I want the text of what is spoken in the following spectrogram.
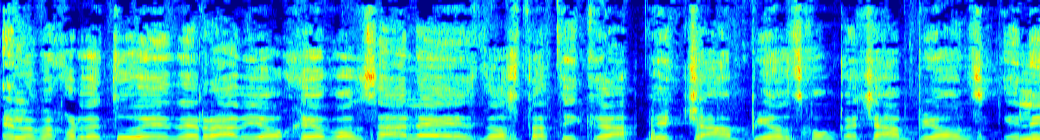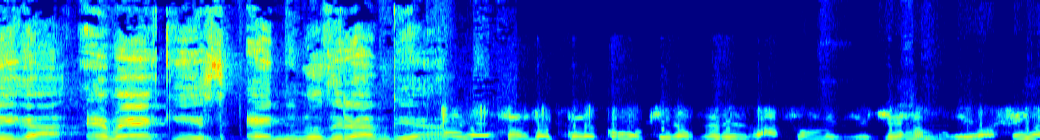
En lo mejor de tu DN Radio, Geo González nos platica de Champions, Conca Champions y Liga MX en Inutilandia. Bueno, eso depende como quieras ver el vaso, medio lleno, medio vacío.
